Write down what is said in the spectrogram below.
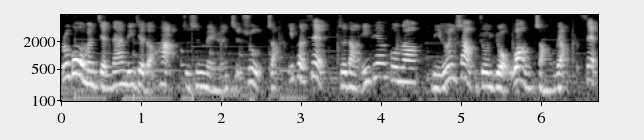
如果我们简单理解的话，就是美元指数涨一 percent，这档 ETF 呢理论上就有望涨两 percent。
